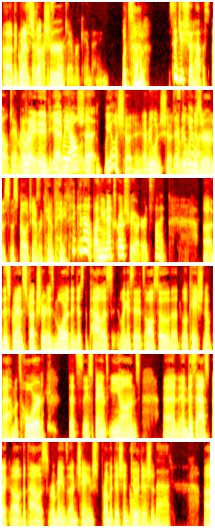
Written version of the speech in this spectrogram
Uh, the grand Should have a structure. Spelljammer campaign. What's that? Said you should have a Spelljammer All right, campaign. and if, yeah, if we all should. like, we all should. Everyone should. Just Everyone get one. deserves a Spelljammer campaign. Pick it up on your next grocery order. It's fine. Uh, this grand structure is more than just the palace. Like I said, it's also the location of Bahamut's hoard that expands eons. And and this aspect of the palace remains unchanged from edition to love edition. That. Uh,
